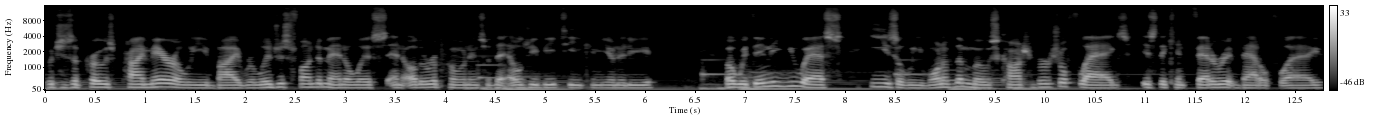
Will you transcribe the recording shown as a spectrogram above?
which is opposed primarily by religious fundamentalists and other opponents of the LGBT community. But within the US, easily one of the most controversial flags is the Confederate battle flag.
